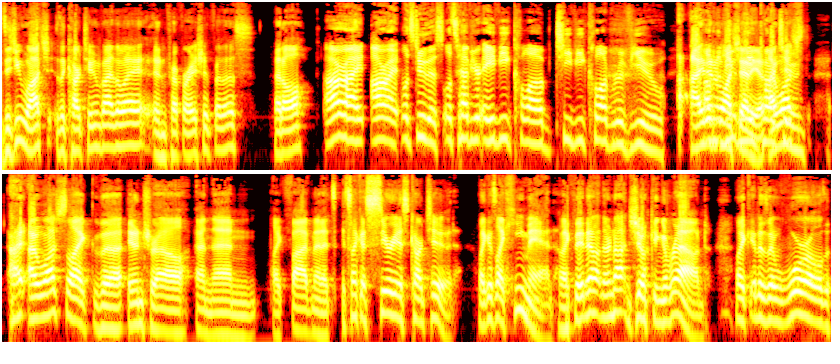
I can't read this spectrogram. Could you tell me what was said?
did you watch the cartoon, by the way, in preparation for this at all? All right, all right, let's do this. Let's have your AV Club TV Club review. I, I didn't watch any it. I watched I, I watched like the intro and then like five minutes. It's like a serious cartoon. Like it's like He Man. Like they don't they're not joking around. Like it is a world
